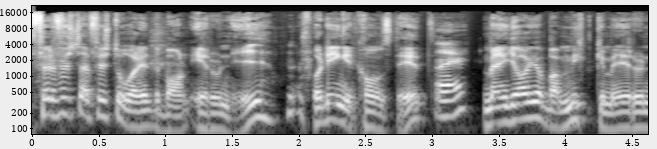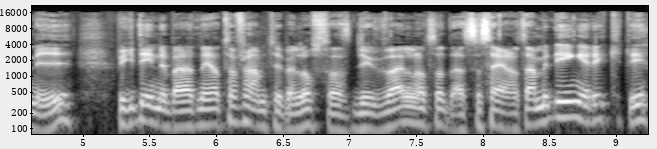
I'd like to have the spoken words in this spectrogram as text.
för det första förstår inte barn ironi och det är inget konstigt. Nej. Men jag jobbar mycket med ironi, vilket innebär att när jag tar fram typ en låtsasduva eller något sånt där så säger de så här, men det är ingen riktig.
